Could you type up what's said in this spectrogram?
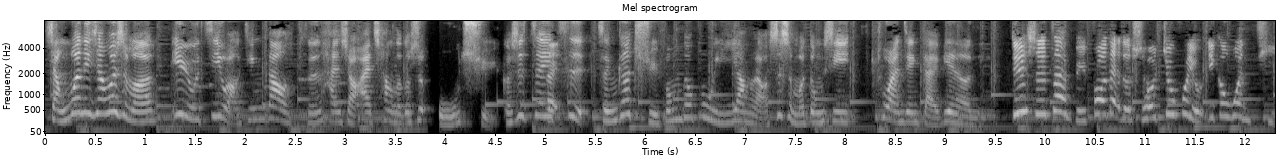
想问一下，为什么一如既往听到可能韩小爱唱的都是舞曲，可是这一次整个曲风都不一样了？是什么东西突然间改变了你？其实，在 Before That 的时候就会有一个问题，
